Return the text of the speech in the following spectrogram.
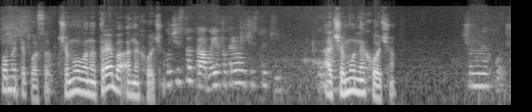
помити посуд. Чому воно треба, а не хочу? Бо чистота, бо є потреба в чистоті. А чому не хочу? Чому не хочу?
